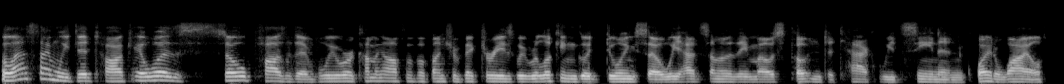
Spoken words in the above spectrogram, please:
The last time we did talk, it was so positive. We were coming off of a bunch of victories. We were looking good doing so. We had some of the most potent attack we'd seen in quite a while.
